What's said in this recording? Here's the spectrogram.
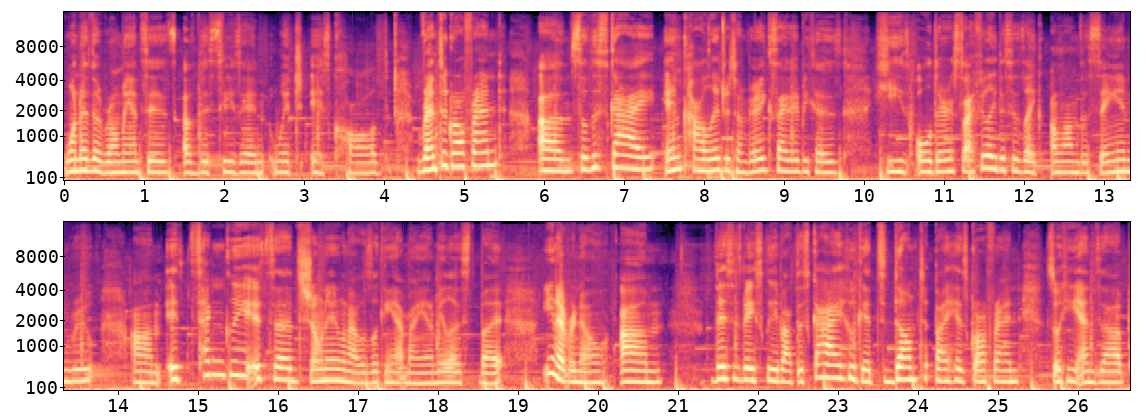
one of the romances of this season, which is called Rent a Girlfriend. Um, so, this guy in college, which I'm very excited because he's older, so I feel like this is like along the seinen route. Um, it technically it said shonen when I was looking at my anime list, but you never know. Um, this is basically about this guy who gets dumped by his girlfriend, so he ends up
